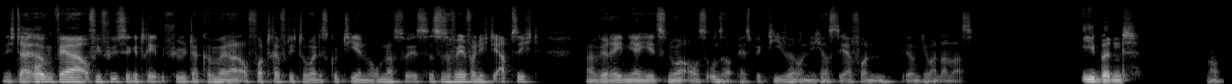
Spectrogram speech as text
Wenn sich da ja. irgendwer auf die Füße getreten fühlt, da können wir dann auch vortrefflich drüber diskutieren, warum das so ist. Das ist auf jeden Fall nicht die Absicht. Wir reden ja jetzt nur aus unserer Perspektive und nicht aus der von irgendjemand anders. Eben. Ja,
